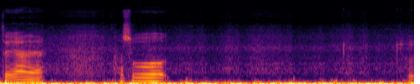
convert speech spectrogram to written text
等一下呢，他说，呃。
